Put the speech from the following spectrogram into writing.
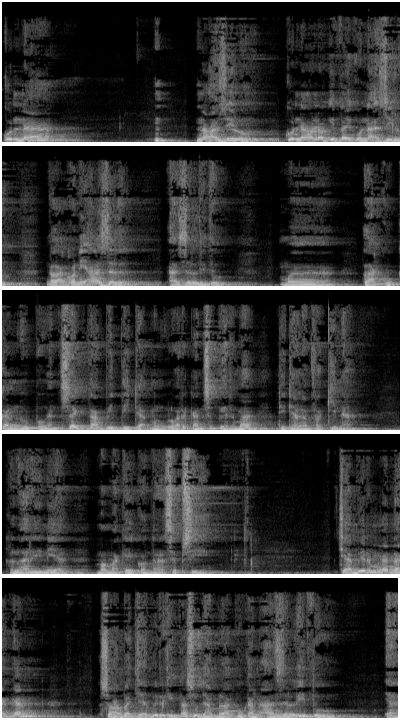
Kunna Na'zilu Kunna ono kita iku na'zilu Ngelakoni azal Azal itu Me lakukan hubungan seks tapi tidak mengeluarkan sperma di dalam vagina. Kalau hari ini ya memakai kontrasepsi. Jabir mengatakan sahabat Jabir kita sudah melakukan azal itu ya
